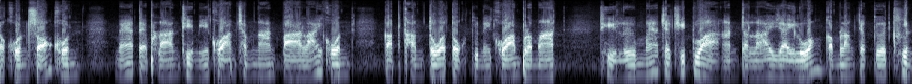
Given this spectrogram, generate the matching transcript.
ละคนสองคน แม้แต่พรานที่มีความชำนาญป่าหลายคน กับทำตัวตกอยู่ในความประมาท ที่ลืมแม้จะคิดว่าอันตรายใหญ่หลวงกำลังจะเกิดขึ้น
